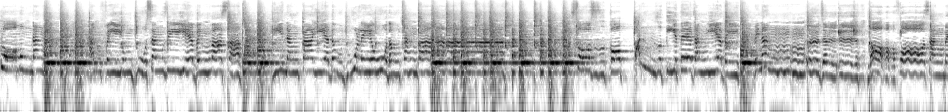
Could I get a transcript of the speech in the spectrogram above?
老猛男，当费用就生日也本瓦上，你能干也都出来我都强吧。说是个本事地带正也得，没能儿子老佛上呗。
